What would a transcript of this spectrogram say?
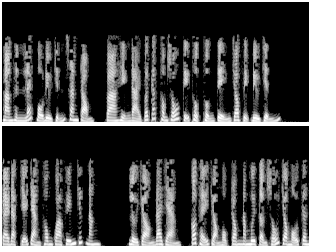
Màn hình LED bộ điều chỉnh sang trọng và hiện đại với các thông số kỹ thuật thuận tiện cho việc điều chỉnh. Cài đặt dễ dàng thông qua phím chức năng. Lựa chọn đa dạng, có thể chọn một trong 50 tần số cho mỗi kênh.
